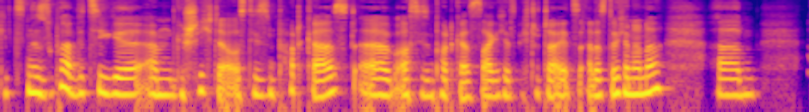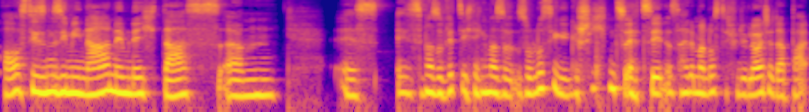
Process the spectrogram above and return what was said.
gibt's eine super witzige ähm, Geschichte aus diesem Podcast. Äh, aus diesem Podcast sage ich jetzt mich total jetzt alles durcheinander. Ähm, aus diesem Seminar, nämlich dass ähm, es ist immer so witzig, ich denke immer, so, so lustige Geschichten zu erzählen, ist halt immer lustig für die Leute dabei,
